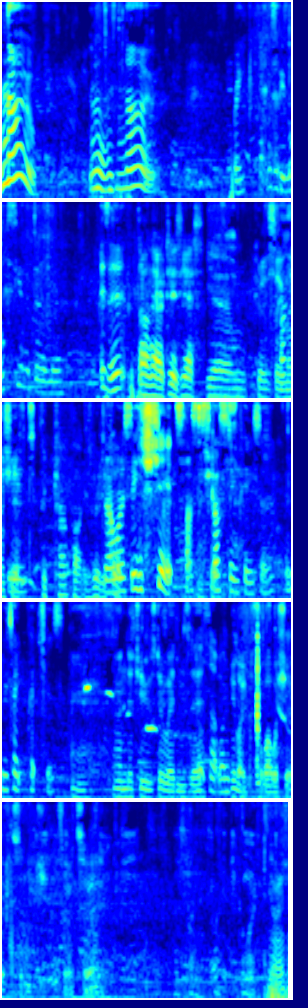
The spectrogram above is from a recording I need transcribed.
No! Mm, No. Right. That must be moss yard down there. Is it? Down there it is, yes. Yeah, I'm going to see my Fuck you. shift. The car park is really Do I want to see shits? That's The disgusting, Peter. Will you take pictures? Yeah. Monday, Tuesday, Wednesday. What's that one? We like four hour shifts each, so it's uh, You alright?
